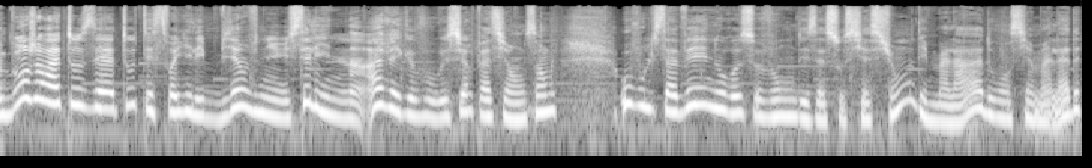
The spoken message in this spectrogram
Bonjour à tous et à toutes et soyez les bienvenus. Céline avec vous sur Patients Ensemble où vous le savez, nous recevons des associations, des malades ou anciens malades,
